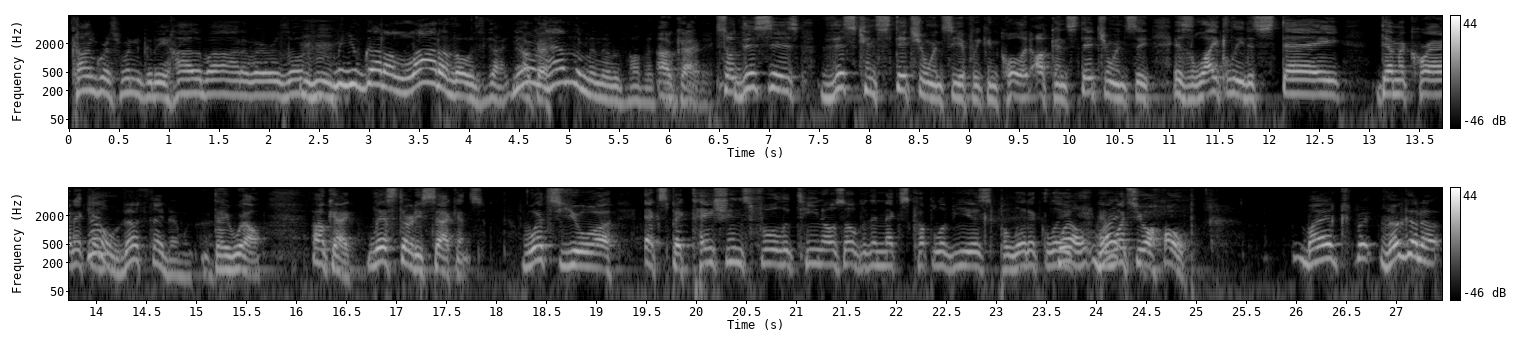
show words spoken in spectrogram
Congressman Grijalva out of Arizona. Mm-hmm. I mean, you've got a lot of those guys. You. Okay. don't have them in the Republican Okay. Party. So this is this constituency, if we can call it a constituency, is likely to stay Democratic. and- No, they'll stay Democrat. They will. Okay, last 30 seconds. What's your expectations for Latinos over the next couple of years politically? Well, and right- what's your hope? My expect they're going to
